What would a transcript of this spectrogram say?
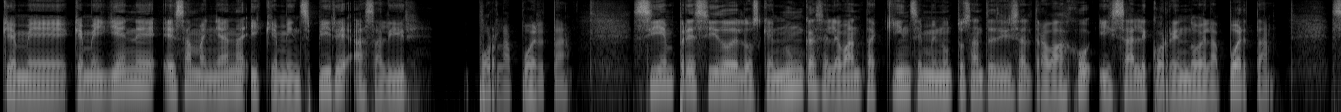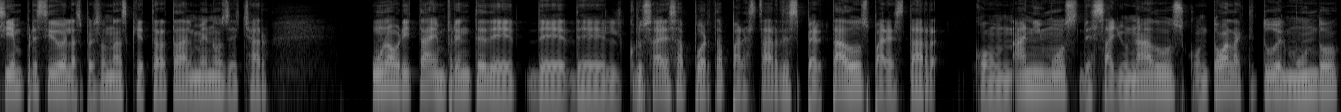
que me, que me llene esa mañana y que me inspire a salir por la puerta. Siempre he sido de los que nunca se levanta 15 minutos antes de irse al trabajo y sale corriendo de la puerta. Siempre he sido de las personas que trata al menos de echar una horita enfrente de, cruzar esa puerta para estar despertados, para estar con ánimos, desayunados, con toda la actitud del mundo,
